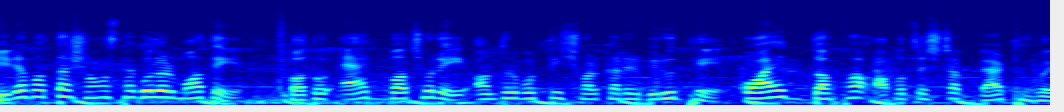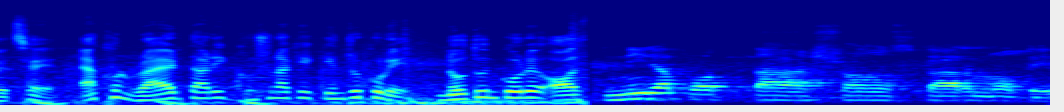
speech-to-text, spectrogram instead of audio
নিরাপত্তা সংস্থাগুলোর মতে, গত এক বছরে অন্তর্বর্তী সরকারের বিরুদ্ধে কয়েক দফা অপচেষ্টা ব্যর্থ হয়েছে। এখন রায়ের তারিখ ঘোষণাকে কেন্দ্র করে নতুন করে নিরাপত্তা সংস্থার মতে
